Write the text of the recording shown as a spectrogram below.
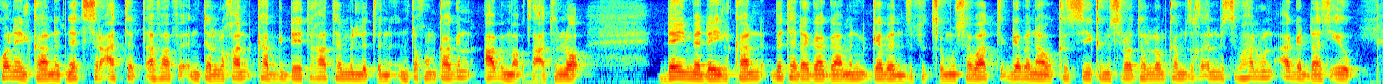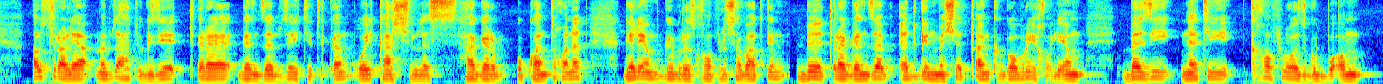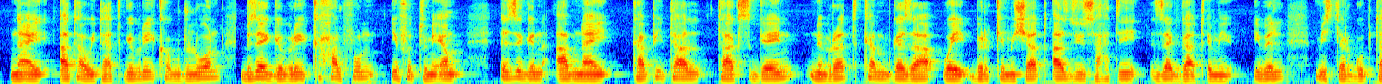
ኮነ ኢልካ ነቲ ስርዓት ተጣፋፍእ እንተሎኻን ካብ ግዴታኻ ተምልጥን እንተኾንካ ግን ዓቢ መቕጻዕቲ ኣሎ። ደይ መደይ ኢልካን ብተደጋጋምን ገበን ዝፍጽሙ ሰባት ገበናዊ ክሲ ክምስረተሎም ከም ዝኽእል ምስብሃል እውን ኣገዳሲ እዩ። ኣውስትራልያ መብዛሕትኡ ግዜ ጥረ ገንዘብ ዘይትጥቀም ወይ ካሽለስ ሃገር እኳ እንተኾነት፣ ገሊኦም ግብሪ ዝኸፍሉ ሰባት ግን ብጥረ ገንዘብ ዕድግን መሸጣን ክገብሩ ይኽእሉ እዮም። በዚ ነቲ ክኸፍልዎ ዝግብኦም ናይ ኣታዊታት ግብሪ ከጉድልዎን ብዘይ ግብሪ ክሓልፉን ይፍትኑ እዮም። እዚ ግን ኣብ ናይ ካፒታል ታክስ ገይን፣ ንብረት ከም ገዛ ወይ ብርኪ ምሻጥ ኣዝዩ ሳሕቲ ዘጋጥም እዩ ይብል ሚስተር ጉፕታ።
